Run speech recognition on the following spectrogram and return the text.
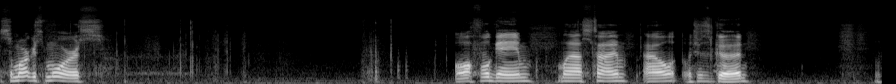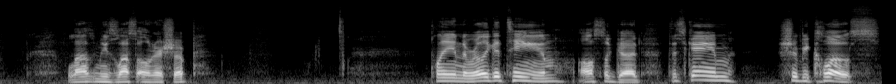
So Marcus Morris, awful game last time out, which is good. Less means less ownership. Playing a really good team, also good. This game should be close.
